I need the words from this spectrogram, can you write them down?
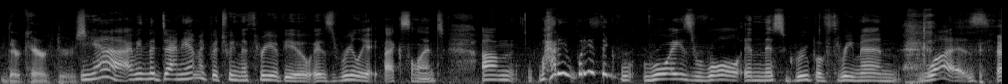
their characters. Yeah, I mean the dynamic between the three of you is really excellent. Um, how do you, what do you think Roy's role in this group of three men was?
